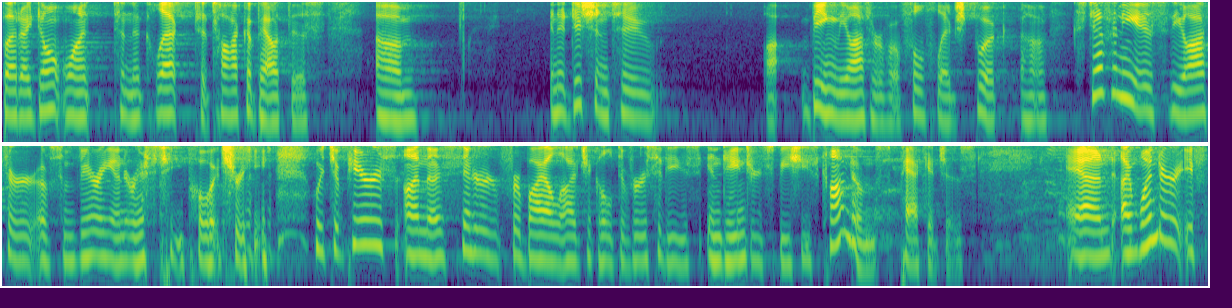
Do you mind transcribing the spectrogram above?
but I don't want to neglect to talk about this. Um, in addition to being the author of a full fledged book, uh, Stephanie is the author of some very interesting poetry, which appears on the Center for Biological Diversity's Endangered Species Condoms packages. And I wonder if,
